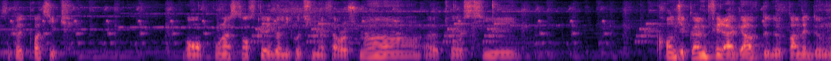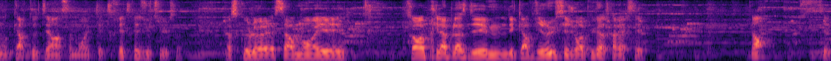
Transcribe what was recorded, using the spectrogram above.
Ça peut être pratique. Bon, pour l'instant, Skelegon, il continue à faire le chemin. Euh, toi aussi. Par contre, j'ai quand même fait la gaffe de ne pas mettre de carte terrain. Ça m'aurait été très très utile, ça. Parce que ça m'aurait... Ça aurait pris la place des, cartes virus et j'aurais plus qu'à traverser. Non, c'est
